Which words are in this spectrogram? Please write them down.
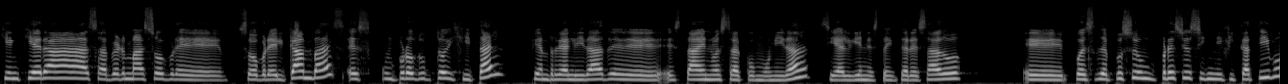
quien quiera saber más sobre, sobre el Canvas, es un producto digital que en realidad eh, está en nuestra comunidad. Si alguien está interesado, eh, pues le puse un precio significativo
